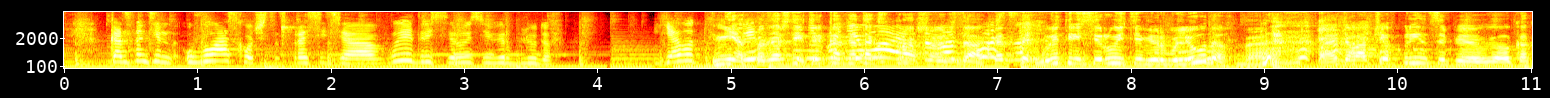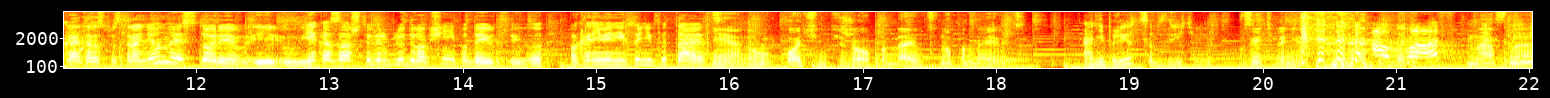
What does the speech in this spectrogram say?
Константин, у вас хочется спросить, а вы дрессируете верблюдов? Я вот... в Нет, подожди, не ты как так спрашиваешь, да? Конста- Вы дрессируете верблюдов? Да. А это вообще, в принципе, э, какая-то распространенная история. И мне казалось, что верблюды вообще не поддаются. Э, По крайней мере, никто не пытается. Не, ну очень тяжело поддаются, но поддаются. Они плюются в зрителей? Зрителя нет. А вас? Нас, да.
